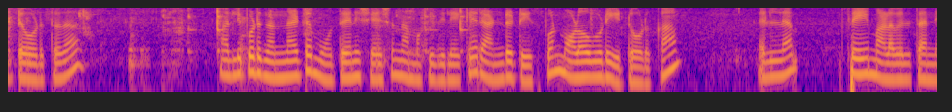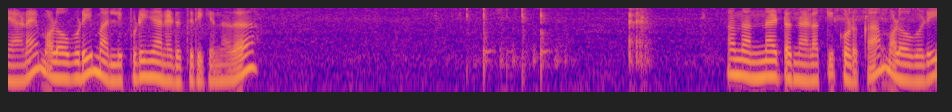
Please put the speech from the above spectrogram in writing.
ഇട്ട് കൊടുത്തത്. മല്ലിപ്പൊടി നന്നായിട്ട് മൂത്തതിന് ശേഷം നമുക്കിതിലേക്ക് രണ്ട് ടീസ്പൂൺ മുളക് പൊടി ഇട്ട് കൊടുക്കാം. എല്ലാം സെയിം അളവിൽ തന്നെയാണ്. മുളക് പൊടി മല്ലിപ്പൊടി ഞാൻ എടുത്തിരിക്കുന്നത്. അത് നന്നായിട്ടൊന്ന് ഇളക്കി കൊടുക്കാം മുളക് പൊടി.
